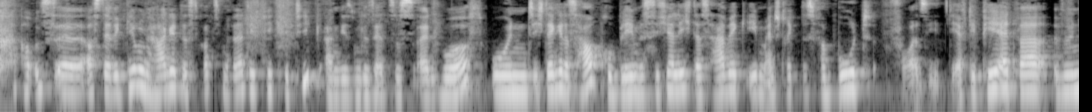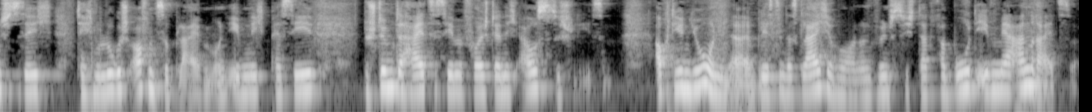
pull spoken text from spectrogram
aus, äh, aus der Regierung hagelt es trotzdem relativ viel Kritik an diesem Gesetzesentwurf. Und ich denke, das Hauptproblem ist sicherlich, dass Habeck eben ein striktes Verbot vorsieht. Die FDP etwa wünscht sich, technologisch offen zu bleiben und eben nicht per se bestimmte Heizsysteme vollständig auszuschließen. Auch die Union äh, bläst in das gleiche Horn und wünscht sich statt Verbot eben mehr Anreize.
